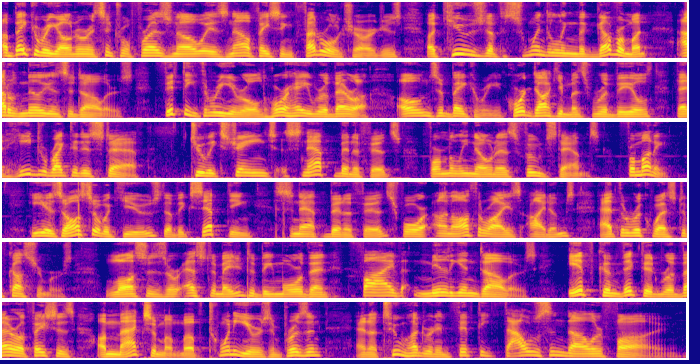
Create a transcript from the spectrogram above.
A bakery owner in central Fresno is now facing federal charges accused of swindling the government out of millions of dollars. 53 year old Jorge Rivera owns a bakery. Court documents reveal that he directed his staff to exchange SNAP benefits, formerly known as food stamps, for money. He is also accused of accepting SNAP benefits for unauthorized items at the request of customers. Losses are estimated to be more than $5 million. If convicted, Rivera faces a maximum of 20 years in prison and a $250,000 fine.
